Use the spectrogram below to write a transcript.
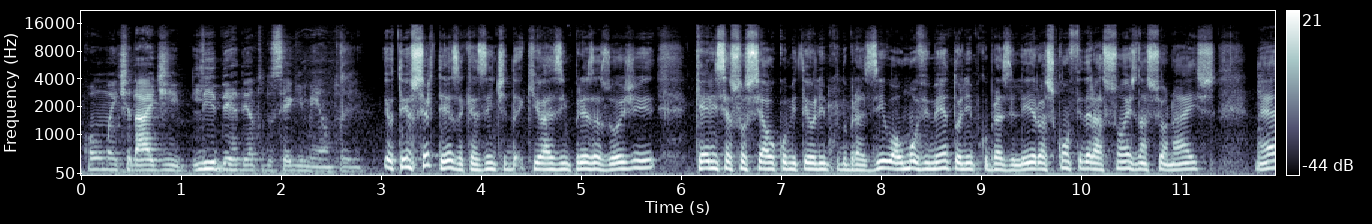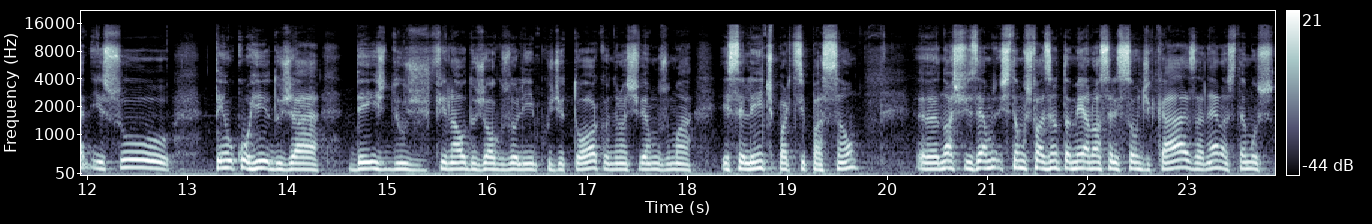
como uma entidade líder dentro do segmento? Ali? Eu tenho certeza que as, que as empresas hoje querem se associar ao Comitê Olímpico do Brasil, ao Movimento Olímpico Brasileiro, às confederações nacionais. Né? Isso tem ocorrido já desde o final dos Jogos Olímpicos de Tóquio, onde nós tivemos uma excelente participação. Uh, nós fizemos, estamos fazendo também a nossa lição de casa, né? nós temos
